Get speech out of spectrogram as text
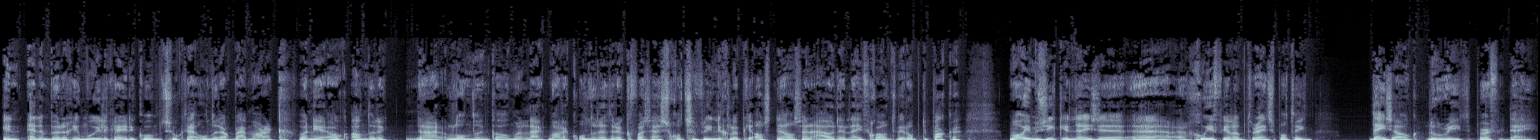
in Edinburgh in moeilijkheden komt... zoekt hij onderdak bij Mark. Wanneer ook anderen naar Londen komen... lijkt Mark onder de druk van zijn Schotse vriendenclubje... al snel zijn oude leefgroot weer op te pakken. Mooie muziek in deze uh, goede film Trainspotting. Deze ook, Lou Reed, Perfect Day.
